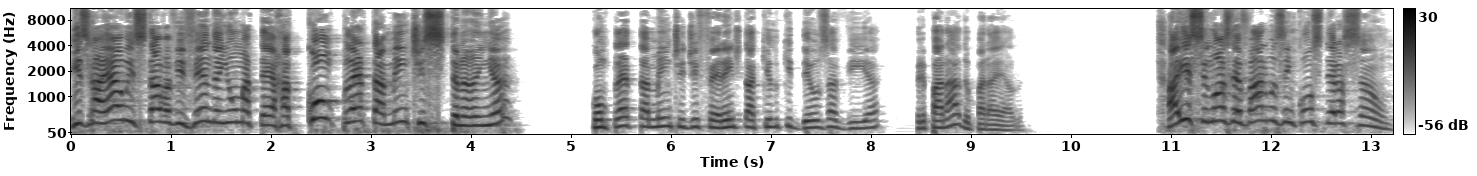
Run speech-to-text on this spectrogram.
Israel estava vivendo em uma terra completamente estranha, completamente diferente daquilo que Deus havia preparado para ela. Aí, se nós levarmos em consideração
